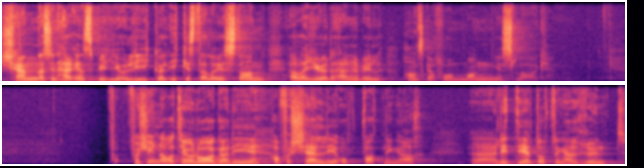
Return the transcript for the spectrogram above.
kjenner sin Herrens vilje og likevel ikke steller i stand eller gjør det Herren vil, han skal få mange slag. Forkynnere og teologer har forskjellige oppfatninger, eh, litt delte oppfatninger rundt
